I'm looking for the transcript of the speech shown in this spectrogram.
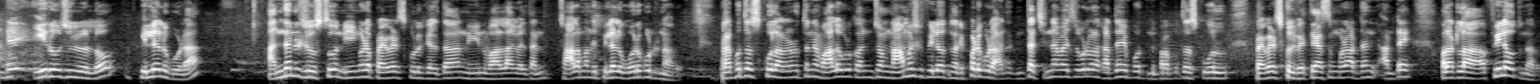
అంటే ఈ రోజులలో పిల్లలు కూడా అందరిని చూస్తూ నేను కూడా ప్రైవేట్ స్కూల్కి వెళ్తా నేను వాళ్ళకి వెళ్తాను చాలామంది పిల్లలు కోరుకుంటున్నారు ప్రభుత్వ స్కూల్ అనడుతూనే వాళ్ళు కూడా కొంచెం నామోషి ఫీల్ అవుతున్నారు. ఇప్పటికి కూడా అంత- ఇంత చిన్న వయసులో కూడా వాళ్ళకి అర్థమైపోతుంది. ప్రభుత్వ స్కూల్ ప్రైవేట్ స్కూల్ వ్యత్యాసం కూడా అర్థం అంటే వాళ్ళు అట్లా ఫీల్ అవుతున్నారు.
